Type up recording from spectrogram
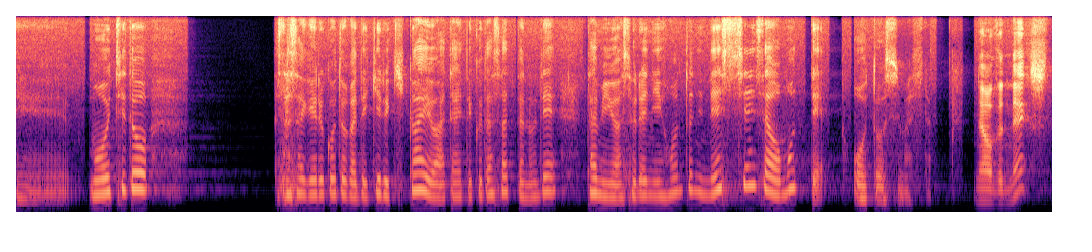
ーもう一度捧げることができる機会を与えてくださったので民はそれに本当に熱心さを持って応答しました Now the next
